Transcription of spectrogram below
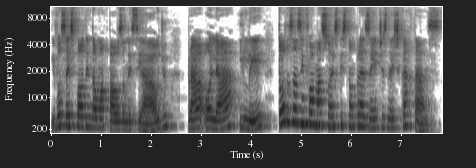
e vocês podem dar uma pausa nesse áudio para olhar e ler todas as informações que estão presentes neste cartaz.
